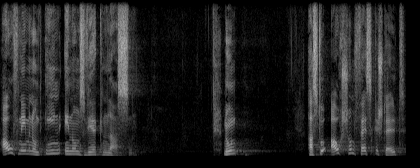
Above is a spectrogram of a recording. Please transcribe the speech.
aufnehmen und ihn in uns wirken lassen. Nun, hast du auch schon festgestellt,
